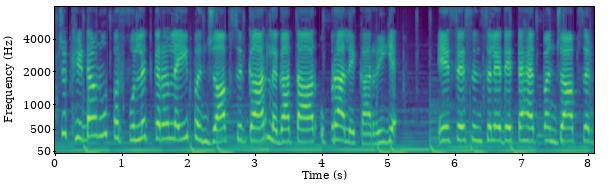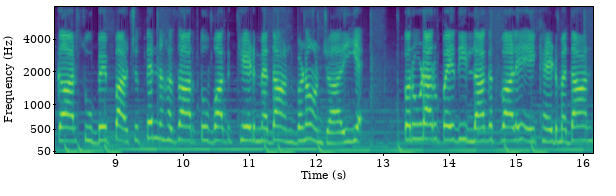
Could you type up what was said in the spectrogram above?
'ਚ ਖੇਡਾਂ ਨੂੰ ਪ੍ਰਫੁੱਲਿਤ ਕਰਨ ਲਈ ਪੰਜਾਬ ਸਰਕਾਰ ਲਗਾਤਾਰ ਉਪਰਾਲੇ ਕਰ ਰਹੀ ਹੈ। ਇਸੇ ਸਿਲਸਿਲੇ ਦੇ ਤਹਿਤ ਪੰਜਾਬ ਸਰਕਾਰ ਸੂਬੇ ਭਰ 'ਚ 3000 ਤੋਂ ਵੱਧ ਖੇਡ ਮੈਦਾਨ ਬਣਾਉਣ ਜਾ ਰਹੀ ਹੈ। ਕਰੋੜਾਂ ਰੁਪਏ ਦੀ ਲਾਗਤ ਵਾਲੇ ਇਹ ਖੇਡ ਮੈਦਾਨ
